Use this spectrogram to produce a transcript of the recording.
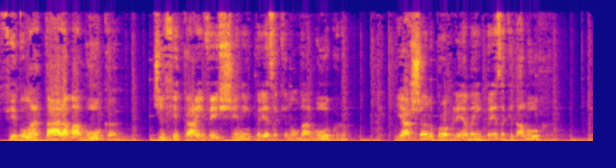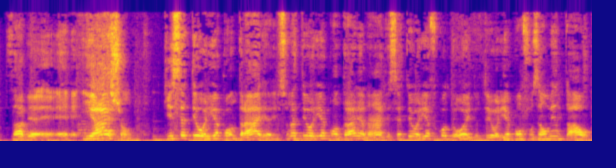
Fica uma tara maluca de ficar investindo em empresa que não dá lucro e achando problema em empresa que dá lucro. Sabe? É, é, é, e acham que isso é teoria contrária. Isso não é teoria contrária a nada. Isso é teoria ficou doido, teoria confusão mental.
